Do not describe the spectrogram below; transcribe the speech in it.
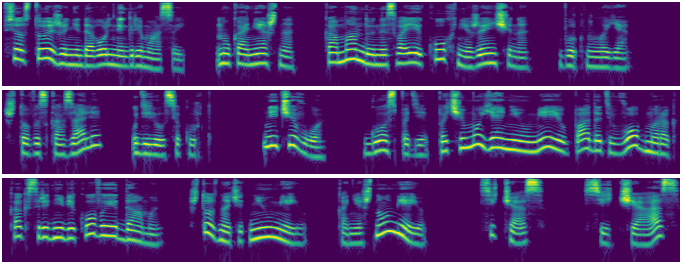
все с той же недовольной гримасой. Ну, конечно, командуй на своей кухне, женщина, буркнула я. Что вы сказали? удивился Курт. Ничего. Господи, почему я не умею падать в обморок, как средневековые дамы? Что значит не умею? Конечно, умею. Сейчас. Сейчас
